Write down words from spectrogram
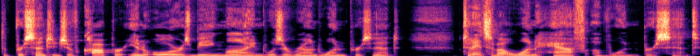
the percentage of copper in ores being mined, was around 1%. Today, it's about one half of 1%.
